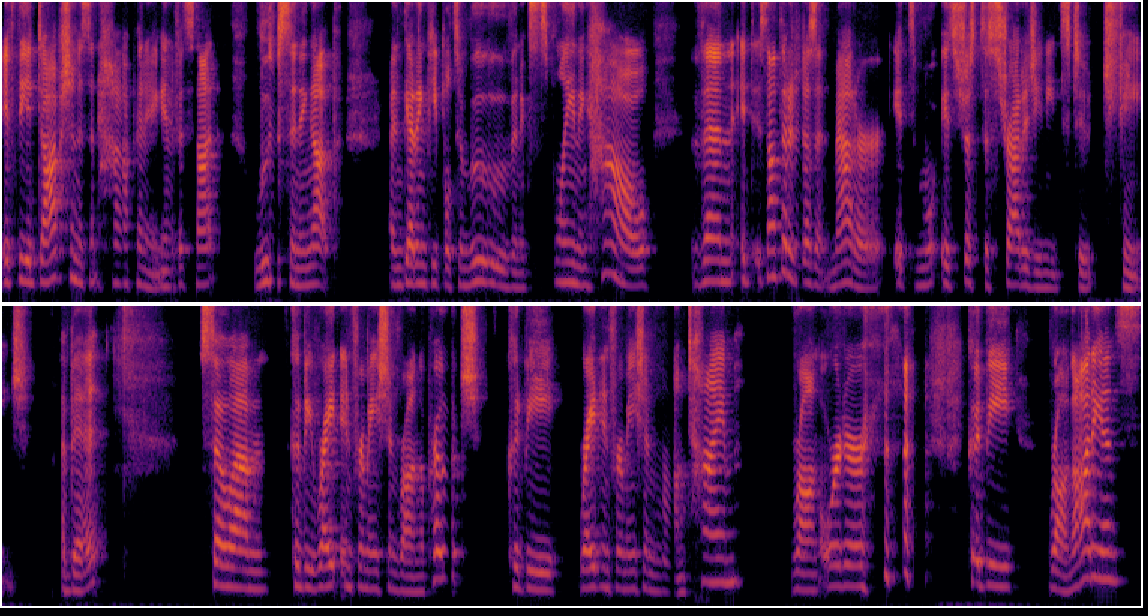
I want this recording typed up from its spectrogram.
if the adoption isn't happening and if it's not loosening up and getting people to move and explaining how then it, it's not that it doesn't matter it's more it's just the strategy needs to change a bit so um could be right information wrong approach could be right information wrong time wrong order, could be wrong audience,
